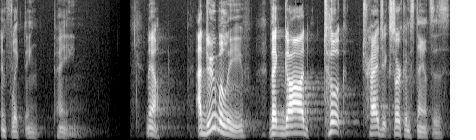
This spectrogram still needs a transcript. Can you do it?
inflicting pain. Now, I do believe that God took tragic circumstances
